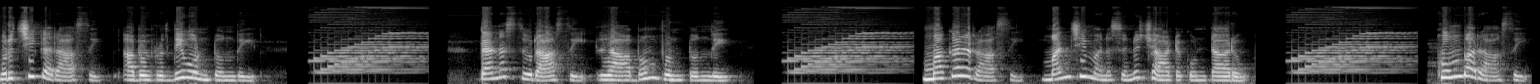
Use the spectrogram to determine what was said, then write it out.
వృచ్చిక రాశి అభివృద్ధి ఉంటుంది. ధనస్సు రాశి లాభం ఉంటుంది. మకర రాశి మంచి మనసును చాటుకుంటారు. కుంభరాశి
